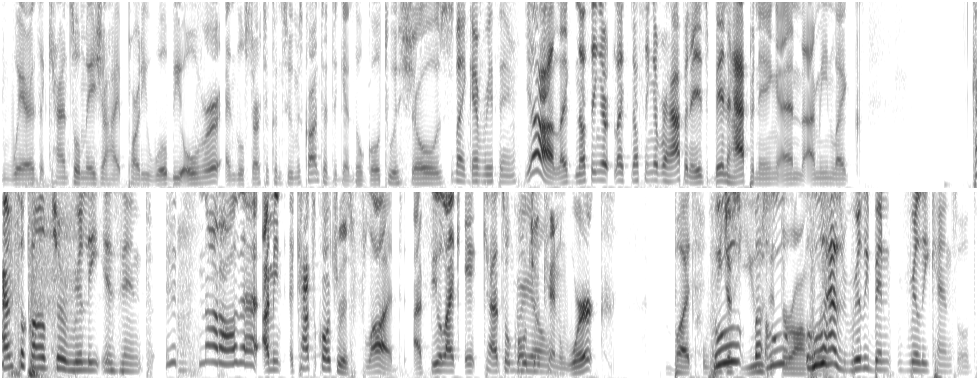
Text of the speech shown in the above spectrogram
where the cancel majah hype party will be over, and they'll start to consume his content again. They'll go to his shows. Like everything. Yeah, like nothing, like nothing ever happened. It's been happening, and I mean, like Cancel culture really isn't It's not all that. I mean, cancel culture is flawed. I feel like it cancel culture Real. can work, but we who just use it the wrong who way. has really been really canceled?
